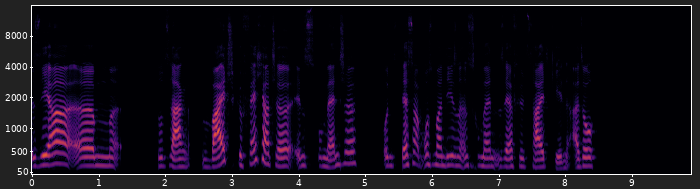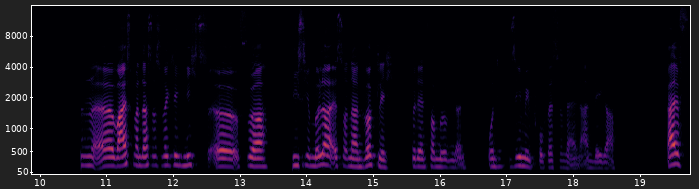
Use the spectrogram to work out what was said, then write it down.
sehr, ähm, sozusagen weit gefächerte Instrumente und deshalb muss man diesen Instrumenten sehr viel Zeit geben. Also dann, äh, weiß man, dass es wirklich nichts, äh, für Lieschen Müller ist, sondern wirklich für den vermögenden und semiprofessionellen Anleger. Ralf,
